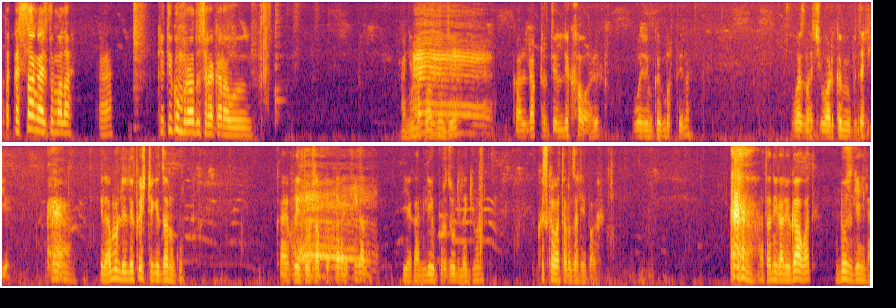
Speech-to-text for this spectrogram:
आता कसं सांगायचं तुम्हाला? हा किती गुमरा दुसरा करावं? आणि महत्वाचं म्हणजे काल डॉक्टर त्याला लेखावाळ वजन कमी भरते ना. वजनाची वाढ कमी पण झाली आहे तिला म्हणलेले कष्ट घेत जा नको. काय होईल तेवढं आपलं करायचं का एकाने लिव्हर जोडीला घेऊन कसं काय वातावरण झाले बघा. आता निघालो गावात डोस घ्यायला.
